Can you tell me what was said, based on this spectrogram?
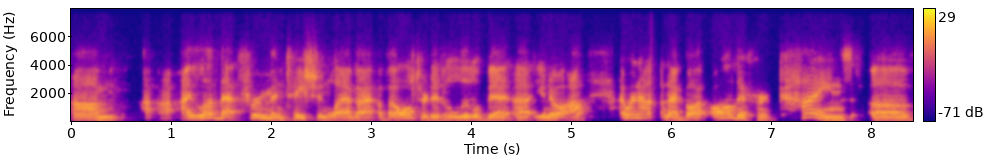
Um, I, I, love that fermentation lab. I, have altered it a little bit. Uh, you know, I, I went out and I bought all different kinds of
